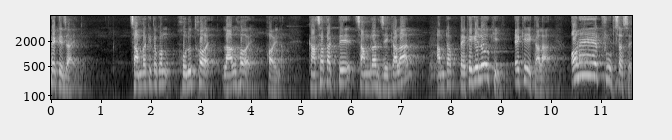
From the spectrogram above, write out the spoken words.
পেকে যায়, চামড়া কি তখন হলুদ হয়, লাল হয়? হয় না। কাঁচা থাকতে চামড়ার যে কালার, আমটা পেকে গেলেও কি? একে কালার। অনেক ফ্রুটস আছে,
